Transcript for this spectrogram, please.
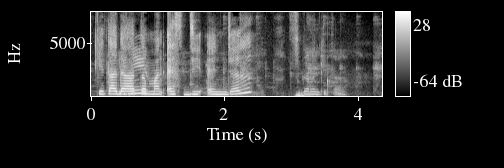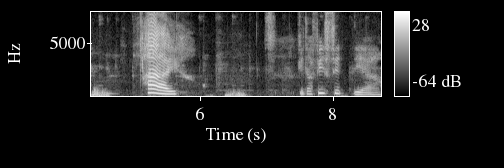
Kita ada Ini- teman SG Angel. sekarang kita Hai. kita visit dia.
